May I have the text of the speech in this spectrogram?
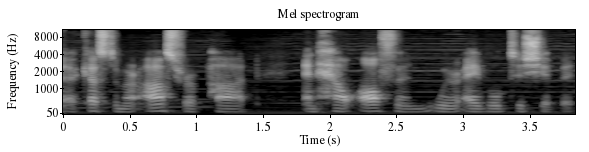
a customer asks for a part and how often we're able to ship it.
